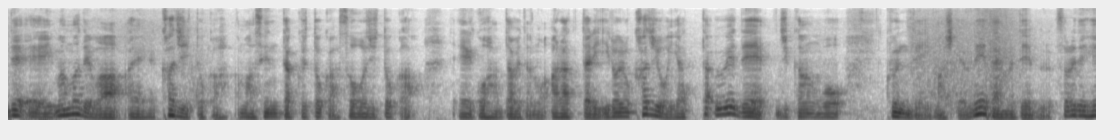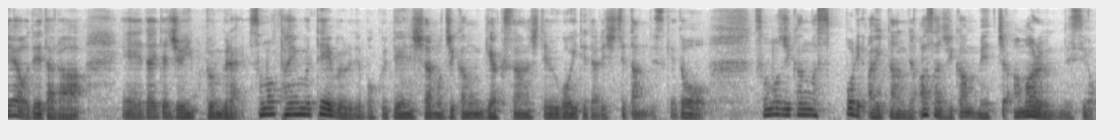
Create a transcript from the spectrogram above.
で、えー、今までは、えー、家事とか、まあ、洗濯とか掃除とか、えー、ご飯食べたのを洗ったりいろいろ家事をやった上で時間を組んでいましたよねタイムテーブルそれで部屋を出たら、えー、大体11分ぐらいそのタイムテーブルで僕電車の時間を逆算して動いてたりしてたんですけどその時間がすっぽり空いたんで朝時間めっちゃ余るんですよ。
